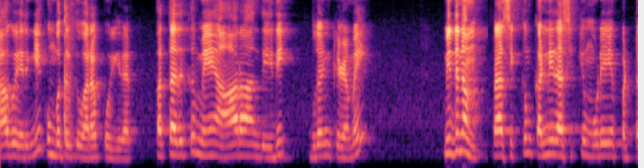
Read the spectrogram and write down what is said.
ராகு இறங்கி கும்பத்திற்கு வரப்போகிறார் பத்தாவதுக்கு மே ஆறாம் தேதி புதன்கிழமை மிதுனம் ராசிக்கும் கன்னி ராசிக்கும் உடையப்பட்ட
